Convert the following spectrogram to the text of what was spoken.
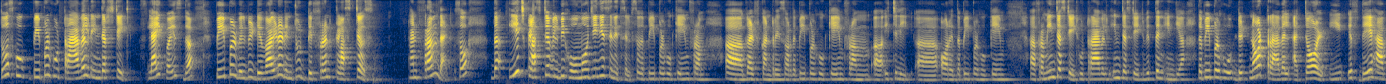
those who people who traveled interstate, likewise the people will be divided into different clusters and from that so the each cluster will be homogeneous in itself so the people who came from uh, Gulf countries or the people who came from uh, Italy uh, or the people who came uh, from interstate who traveled interstate within India, the people who did not travel at all if they have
